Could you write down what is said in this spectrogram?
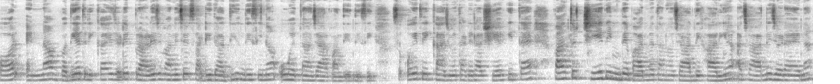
ਔਰ ਇੰਨਾ ਵਧੀਆ ਤਰੀਕਾ ਹੈ ਜਿਹੜੇ ਪੁਰਾਣੇ ਜ਼ਮਾਨੇ 'ਚ ਸਾਡੀ ਦਾਦੀ ਹੁੰਦੀ ਸੀ ਨਾ, ਉਹ ਇੱਦਾਂ ਅਚਾਰ ਪਾਉਂਦੀ ਹੁੰਦੀ ਸੀ। ਸੋ ਉਹੀ ਤਰੀਕਾ ਅੱਜ ਮੈਂ ਤੁਹਾਡੇ ਨਾਲ ਸ਼ੇਅਰ ਕੀਤਾ ਹੈ। ਪੰਜ ਤੋਂ ਛੇ ਦਿਨ ਦੇ ਬਾਅਦ ਮੈਂ ਤੁਹਾਨੂੰ ਅਚਾਰ ਦਿਖਾ ਰਹੀ ਹਾਂ। ਅਚਾਰ ਨੇ ਜਿਹੜਾ ਹੈ ਨਾ,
